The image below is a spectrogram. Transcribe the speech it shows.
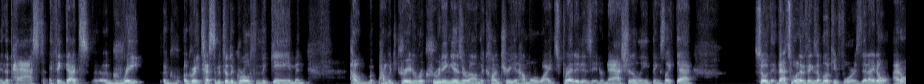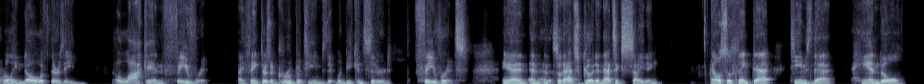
in the past. I think that's a great a, a, great testament to the growth of the game and how how much greater recruiting is around the country and how more widespread it is internationally and things like that. So th- that's one of the things I'm looking for is that I don't I don't really know if there's a a lock in favorite. I think there's a group of teams that would be considered favorites. And, and and so that's good and that's exciting. I also think that teams that handle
